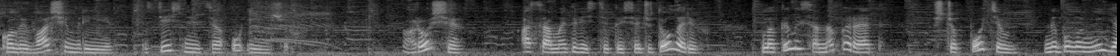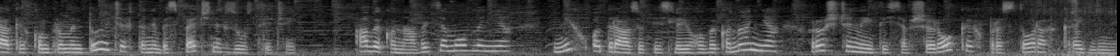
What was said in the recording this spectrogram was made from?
коли ваші мрії здійснюються у інших. Гроші, а саме 200 тисяч доларів, платилися наперед, щоб потім не було ніяких компрометуючих та небезпечних зустрічей, а виконавець замовлення міг одразу після його виконання розчинитися в широких просторах країни.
